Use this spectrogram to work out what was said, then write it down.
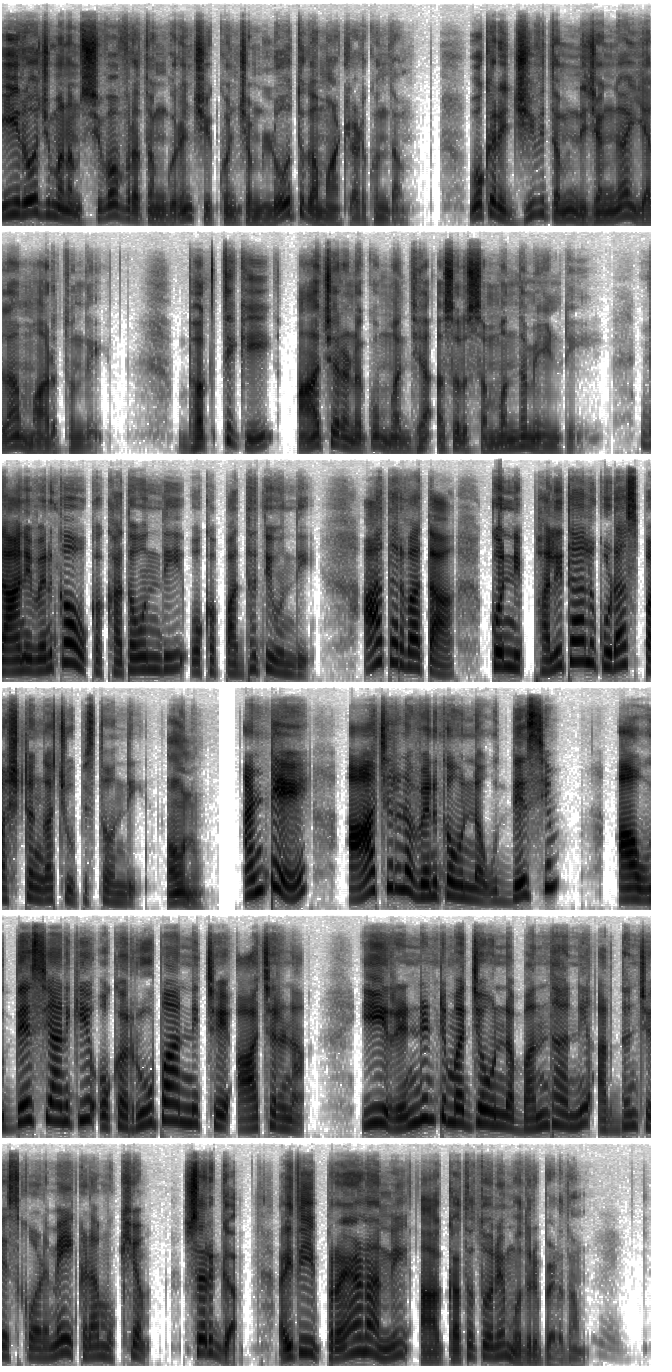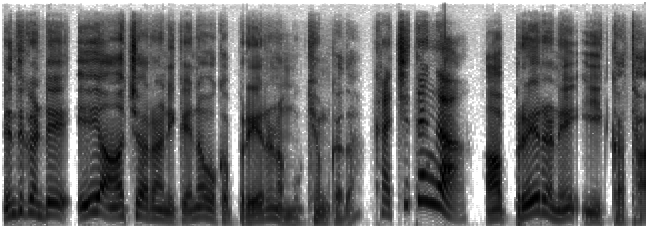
ఈరోజు మనం శివవ్రతం గురించి కొంచెం లోతుగా మాట్లాడుకుందాం. ఒకరి జీవితం నిజంగా ఎలా మారుతుంది? భక్తికి ఆచరణకు మధ్య అసలు సంబంధం ఏంటి? దాని వెనుక ఒక కథ ఉంది ఒక పద్ధతి ఉంది. ఆ తర్వాత కొన్ని ఫలితాలు కూడా స్పష్టంగా చూపిస్తోంది. అవును. అంటే ఆచరణ వెనుక ఉన్న ఉద్దేశ్యం ఆ ఉద్దేశ్యానికి ఒక రూపాన్నిచ్చే ఆచరణ. ఈ రెండింటి మధ్య ఉన్న బంధాన్ని అర్థం చేసుకోవడమే ఇక్కడ ముఖ్యం. సరిగ్గా. అయితే ఈ ప్రయాణాన్ని ఆ కథతోనే మొదలు పెడదాం ఎందుకంటే ఏ ఆచారానికైనా ఒక ప్రేరణ ముఖ్యం కదా? ఖచ్చితంగా. ఆ ప్రేరణే ఈ కథ.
